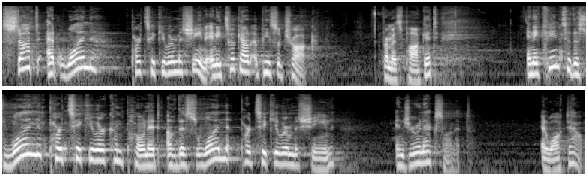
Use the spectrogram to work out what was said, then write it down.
stopped at one particular machine and he took out a piece of chalk from his pocket and he came to this one particular component of this one particular machine and drew an X on it and walked out.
